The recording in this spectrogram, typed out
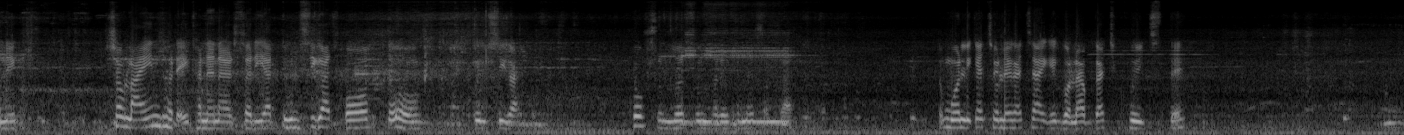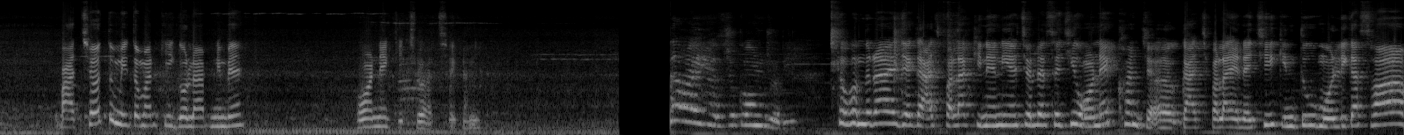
অনেক সব লাইন ধরে এখানে নার্সারি আর তুলসী গাছ, কত তুলসী গাছ। খুব সুন্দর সুন্দর এখানে সব গাছ মল্লিকা চলে গেছে আগে গোলাপ গাছ খুঁজতে। পাচ্ছ তুমি তোমার কি গোলাপ নিবে? অনেক কিছু আছে এখানে। কমজোরি। তো বন্ধুরা, এই যে গাছপালা কিনে নিয়ে চলে এসেছি। অনেকক্ষণ গাছপালা এনেছি, কিন্তু মল্লিকা সব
